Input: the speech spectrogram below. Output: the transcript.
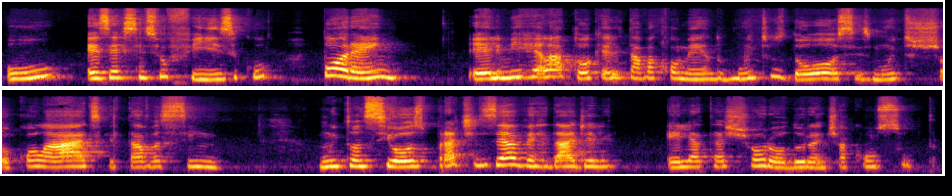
o exercício físico, porém, ele me relatou que ele estava comendo muitos doces, muitos chocolates, que estava assim, muito ansioso. Para te dizer a verdade, ele, ele até chorou durante a consulta.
